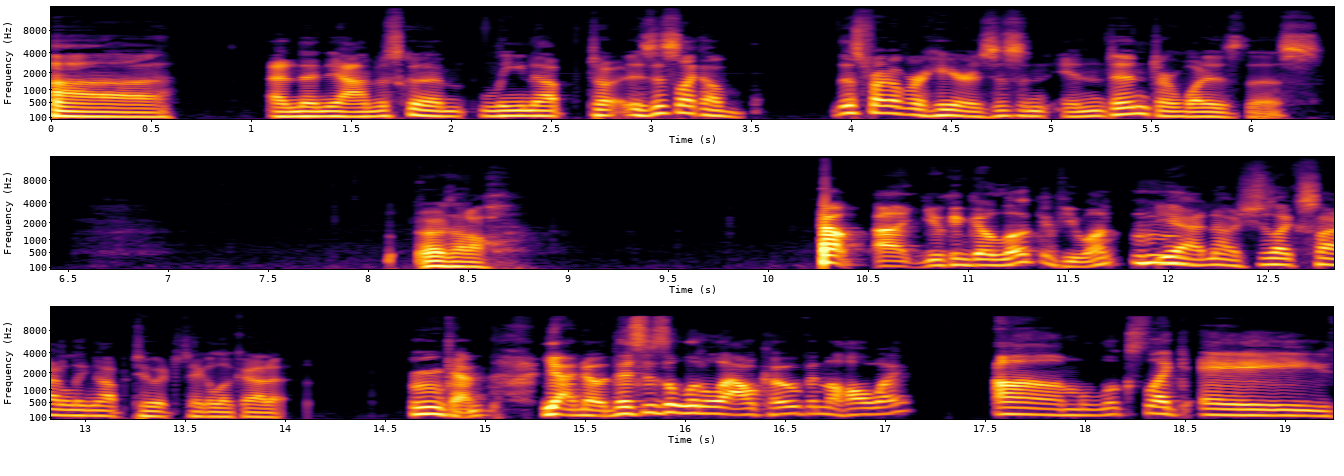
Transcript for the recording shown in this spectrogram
Uh, and then yeah, I'm just gonna lean up to. Is this like a? This right over here is this an indent or what is this? Or is that all? Oh, uh, you can go look if you want. Mhm. Yeah, no, she's like sidling up to it to take a look at it. Okay. Yeah, no, this is a little alcove in the hallway. Um, looks like a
